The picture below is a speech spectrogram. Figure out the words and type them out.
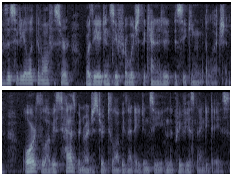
of the city elective officer or the agency for which the candidate is seeking election, or the lobbyist has been registered to lobby that agency in the previous 90 days.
